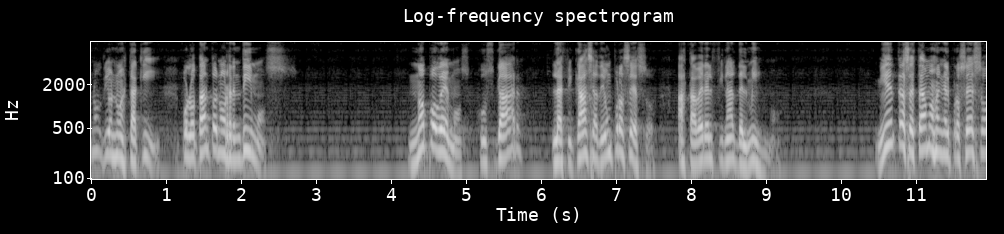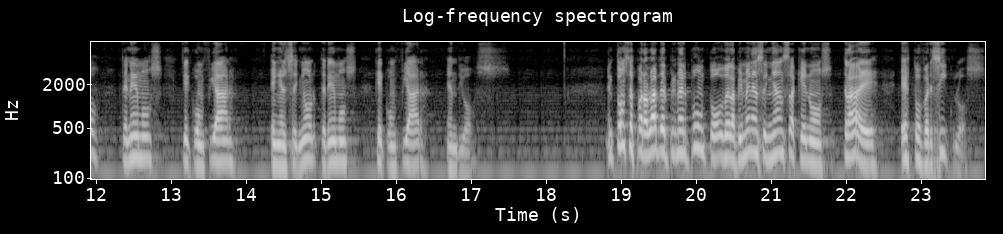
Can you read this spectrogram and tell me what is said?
no, Dios no está aquí. Por lo tanto nos rendimos. No podemos juzgar la eficacia de un proceso hasta ver el final del mismo. Mientras estamos en el proceso, tenemos que confiar en el Señor, tenemos que confiar en Dios. Entonces, para hablar del primer punto, de la primera enseñanza que nos trae estos versículos,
